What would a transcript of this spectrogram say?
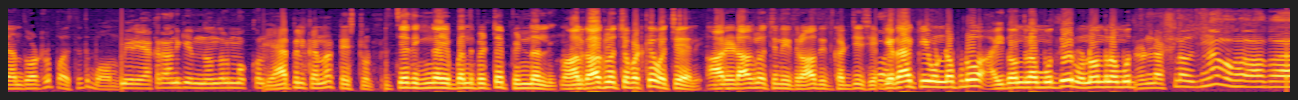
జామ తోటలో పరిస్థితి బాగుంది. మీరు ఎకరానికి ఎనిమిది వందల మొక్కలు యాపిల్ కన్నా టేస్ట్ ఉంటుంది. అత్యధికంగా ఇబ్బంది పెట్టే పిండల్ని నాలుగు ఆకులు వచ్చేపటికే వచ్చేయాలి. ఆరేడు ఆకులు వచ్చింది ఇది రాదు ఇది కట్ చేసి గిరాకీ ఉన్నప్పుడు ఐదు వందల ముద్ది రెండు వందల ముద్ది. రెండు లక్షలు అవుతున్నా ఒక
